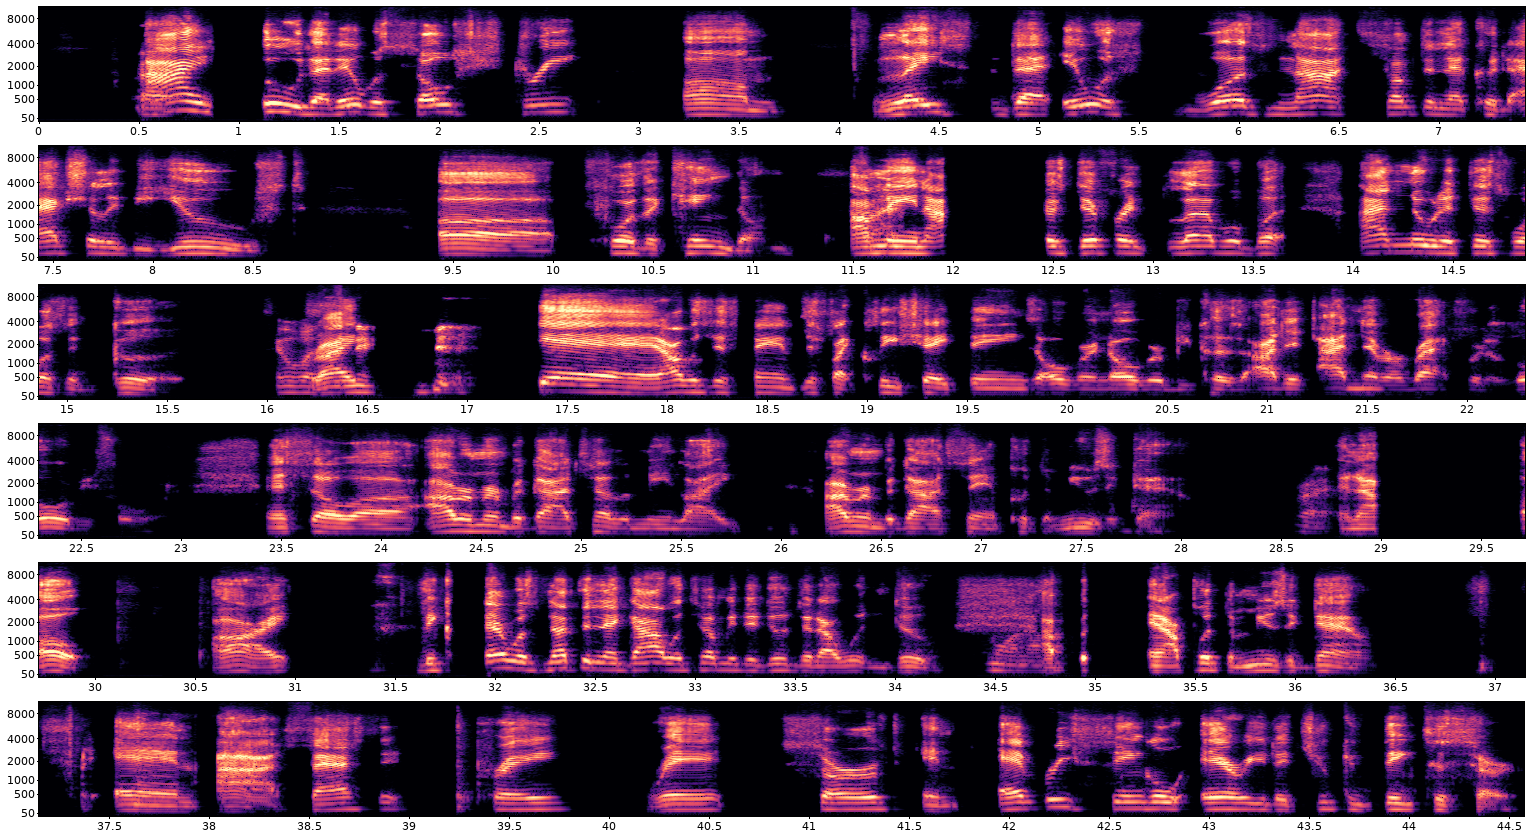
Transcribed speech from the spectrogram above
Right. I knew that it was so street um laced that it was was not something that could actually be used uh for the kingdom. I right. mean, I, there's different level, but I knew that this wasn't good. It was right. yeah, I was just saying just like cliche things over and over because I did I never rapped for the Lord before. And so uh I remember God telling me like I remember God saying put the music down. Right. And I oh, all right. Because there was nothing that God would tell me to do that I wouldn't do. I put, and I put the music down. And I fasted, prayed, read, served in every single area that you can think to serve.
